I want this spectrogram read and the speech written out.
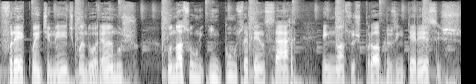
Frequentemente, quando oramos, o nosso impulso é pensar em nossos próprios interesses.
